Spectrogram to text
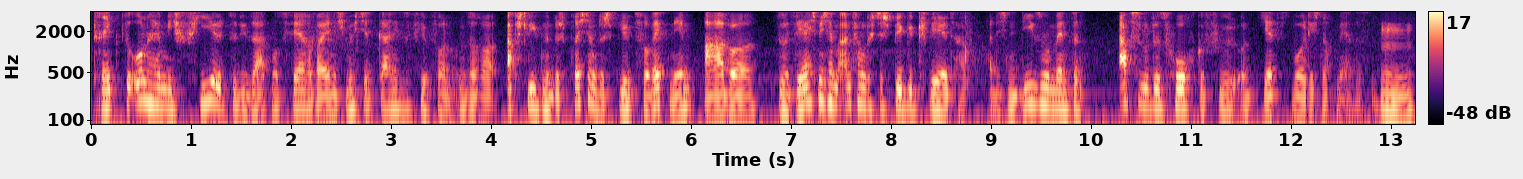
trägt so unheimlich viel zu dieser Atmosphäre bei. Und ich möchte jetzt gar nicht so viel von unserer abschließenden Besprechung des Spiels vorwegnehmen, aber so sehr ich mich am Anfang durch das Spiel gequält habe, hatte ich in diesem Moment so ein absolutes Hochgefühl und jetzt wollte ich noch mehr wissen. Mhm.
